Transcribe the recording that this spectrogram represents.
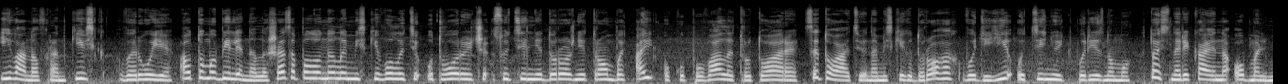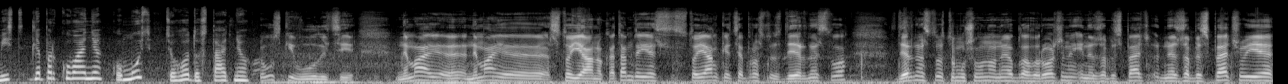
Івано-Франківськ вирує. Автомобілі не лише заполонили міські вулиці, утворюючи суцільні дорожні тромби, а й окупували тротуари. Ситуацію на міських дорогах водії оцінюють по-різному. Хтось нарікає на обмаль місць для паркування, комусь цього достатньо. Узькі вулиці, немає, немає стоянок, а там, де є стоянки, це просто здирництво. Здирництво, тому що воно не облагороджене і не забезпечує, не забезпечує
